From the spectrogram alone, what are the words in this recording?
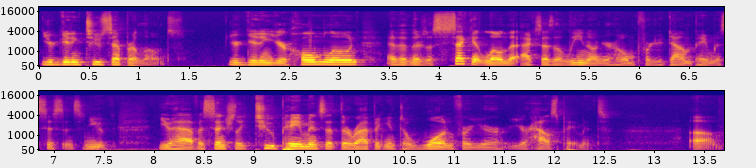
you're getting two separate loans. You're getting your home loan, and then there's a second loan that acts as a lien on your home for your down payment assistance. And you you have essentially two payments that they're wrapping into one for your your house payment. Um,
